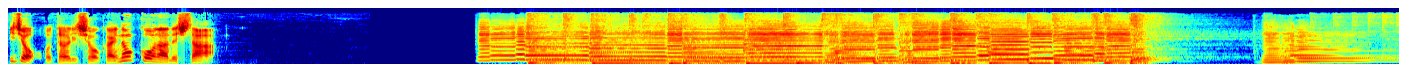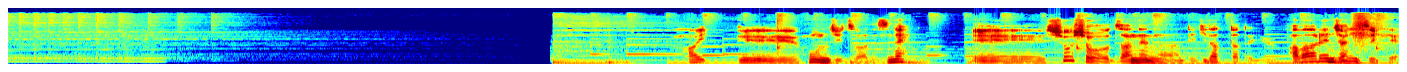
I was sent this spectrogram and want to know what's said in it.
以上、お便り紹介のコーナーでした。はい、えー、本日はですね、えー、少々残念な出来だったというパワーレンジャーについて、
